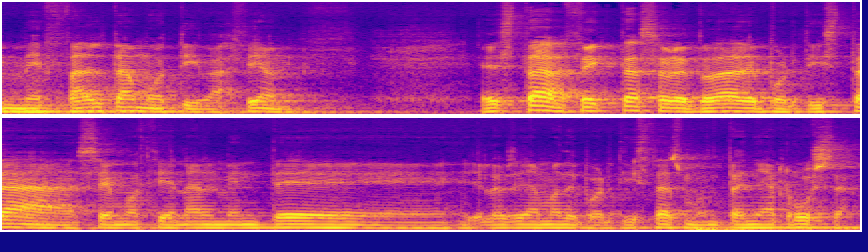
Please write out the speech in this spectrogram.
me falta motivación. Esta afecta sobre todo a deportistas emocionalmente, yo los llamo deportistas montaña rusa,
